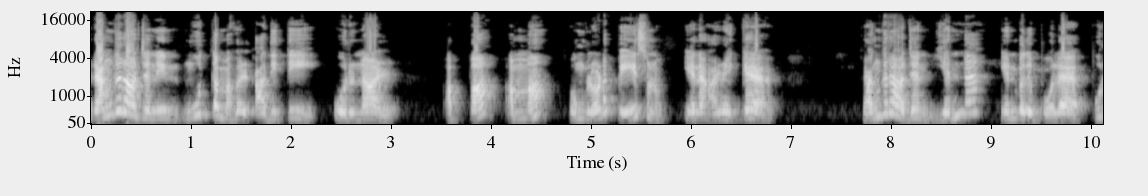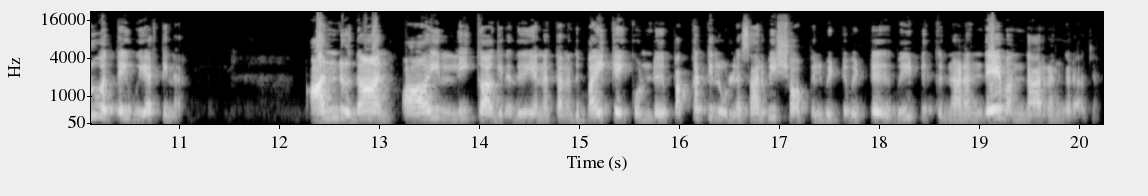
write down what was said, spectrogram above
ரங்கராஜனின் மூத்த மகள் அதித்தி ஒரு நாள் அப்பா அம்மா உங்களோட பேசணும் என அழைக்க ரங்கராஜன் என்ன என்பது போல புருவத்தை உயர்த்தினர். அன்றுதான் ஆயில் லீக் ஆகிறது என தனது பைக்கை கொண்டு பக்கத்தில் உள்ள சர்வீஸ் ஷாப்பில் விட்டுவிட்டு வீட்டுக்கு நடந்தே வந்தார் ரங்கராஜன்.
